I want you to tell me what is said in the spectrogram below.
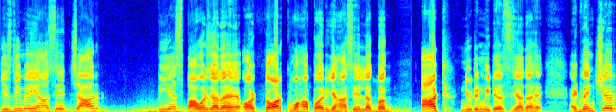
इजदी में यहाँ से चार पी पावर ज़्यादा है, और टॉर्क वहाँ पर यहाँ से लगभग आठ न्यूटन मीटर्स ज़्यादा है। एडवेंचर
